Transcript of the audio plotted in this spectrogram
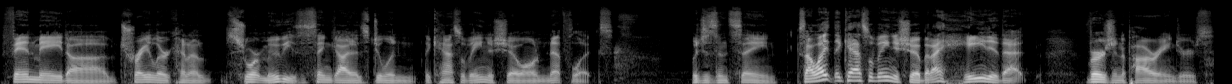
fan made uh, trailer kind of short movie is the same guy that's doing the Castlevania show on Netflix, which is insane. Because I like the Castlevania show, but I hated that version of Power Rangers.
